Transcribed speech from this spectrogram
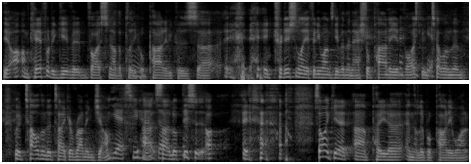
Yeah, I'm careful to give advice to another political mm. party because uh, it, traditionally, if anyone's given the National Party advice, we've yeah. them we've told them to take a running jump. Yes, you have. Uh, so look, this is. Uh, so I get uh, Peter and the Liberal Party want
